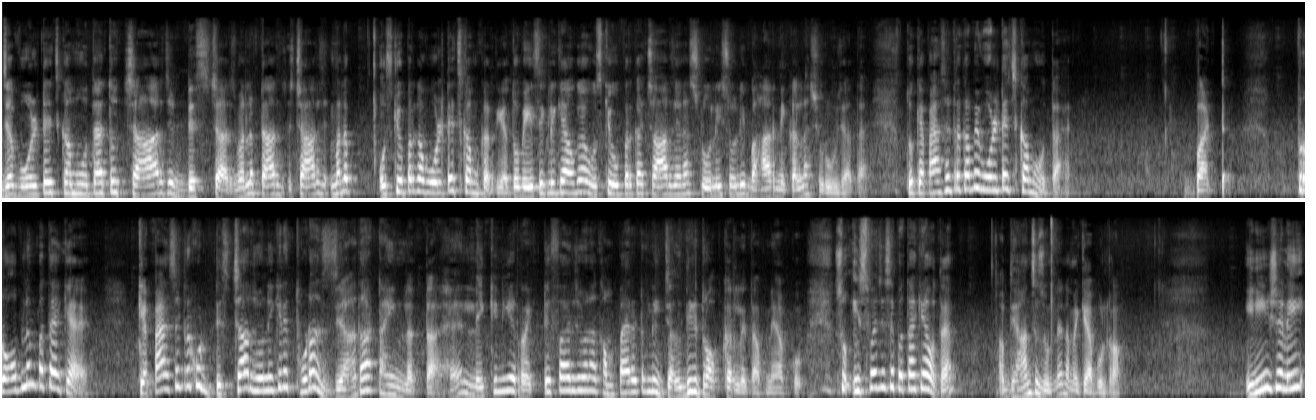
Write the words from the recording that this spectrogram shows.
जब वोल्टेज कम होता है तो चार्ज डिस्चार्ज मतलब चार्ज मतलब उसके ऊपर का वोल्टेज कम कर दिया। तो बेसिकली क्या हो गया, उसके ऊपर का चार्ज है ना स्लोली स्लोली बाहर निकलना शुरू हो जाता है। तो कैपेसिटर का भी वोल्टेज कम होता है। बट प्रॉब्लम पता है क्या है? कैपेसिटर को डिस्चार्ज होने के लिए थोड़ा ज़्यादा टाइम लगता है लेकिन ये रेक्टिफायर जो है ना कंपैरेटिवली जल्दी ड्रॉप कर लेता है अपने आप को। सो so, इस वजह से पता क्या होता है? अब ध्यान से सुन लेना मैं क्या बोल रहा हूँ। इनिशियली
